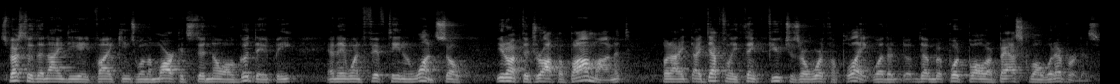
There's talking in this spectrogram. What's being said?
especially the 98 Vikings when the markets didn't know how good they'd be, and they went 15 and one. So you don't have to drop a bomb on it. But I, I definitely think futures are worth a play, whether the football or basketball, whatever it is.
